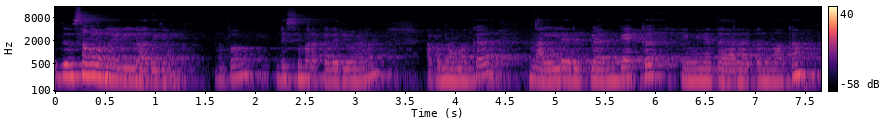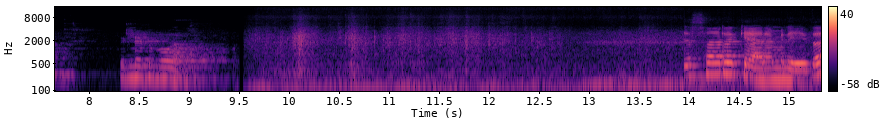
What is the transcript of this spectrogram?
ദിവസങ്ങളൊന്നും ഇല്ലല്ലോ അധികം. അപ്പം ഡിസംബറൊക്കെ വരുവാണ്. അപ്പം നമുക്ക് നല്ലൊരു പ്ലം കേക്ക് എങ്ങനെ തയ്യാറാക്കാമെന്ന് നോക്കാം. വീട്ടിലോട്ട് പോകാം. പഞ്ചസാര ക്യാരമൽ ചെയ്ത്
